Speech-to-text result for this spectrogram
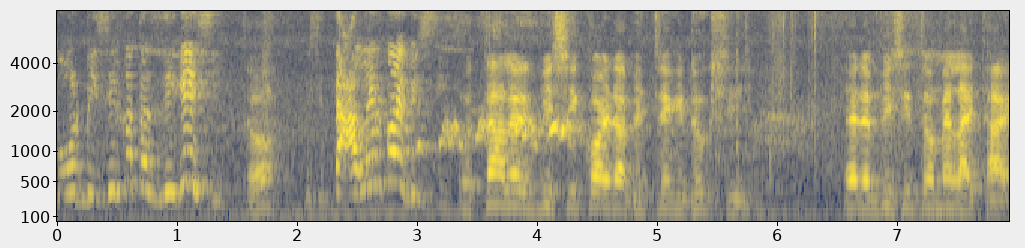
তোর বিসির কথা জিগেছি তো? বিসি তালের কয় বিসি? ও তালের বিশি কয়টা ভিতরে কি ঢুকছি? এটা বিশি তো মেলাই থাই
